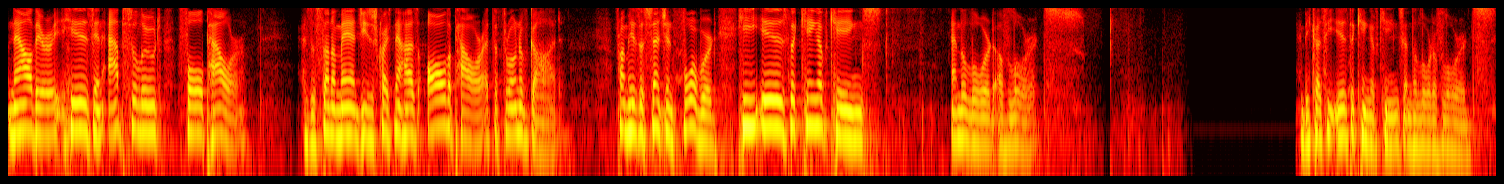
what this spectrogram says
now they're his in absolute full power. As the Son of Man, Jesus Christ now has all the power at the throne of God. From his ascension forward, he is the King of kings and the Lord of lords. And because he is the King of kings and the Lord of lords,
